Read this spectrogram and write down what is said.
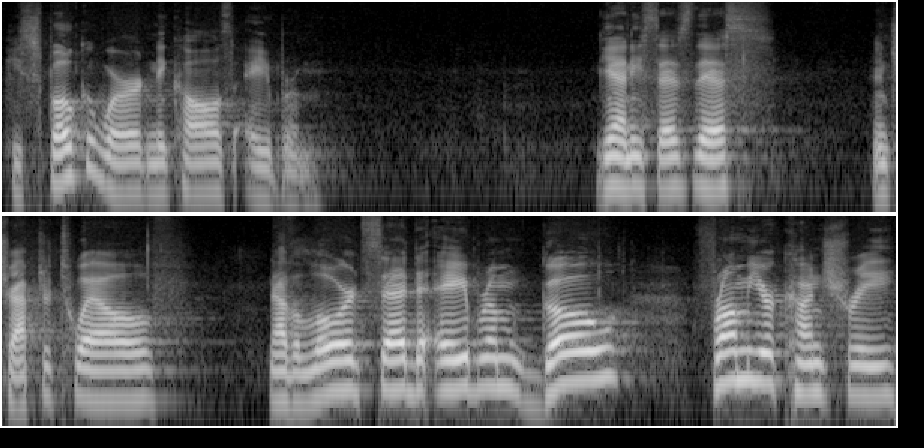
He spoke a word and he calls Abram. Again, he says this in chapter 12. Now the Lord said to Abram, Go from your country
